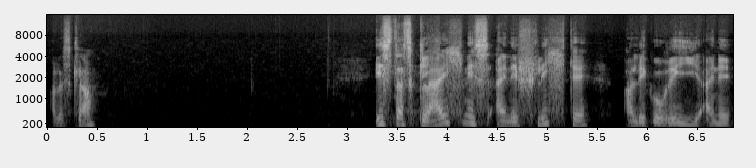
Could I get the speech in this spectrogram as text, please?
Alles klar? Ist das Gleichnis eine schlichte Allegorie, eine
